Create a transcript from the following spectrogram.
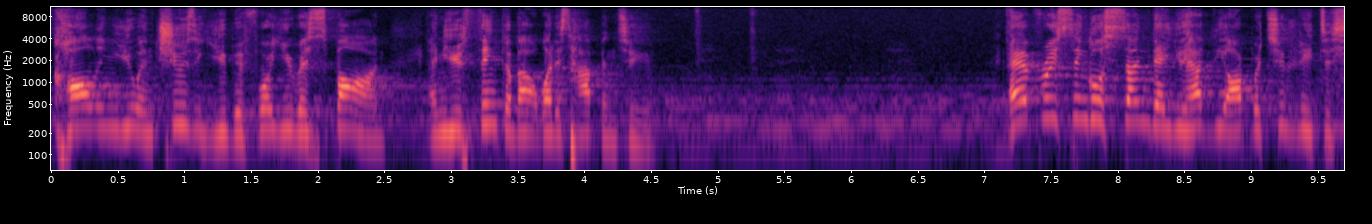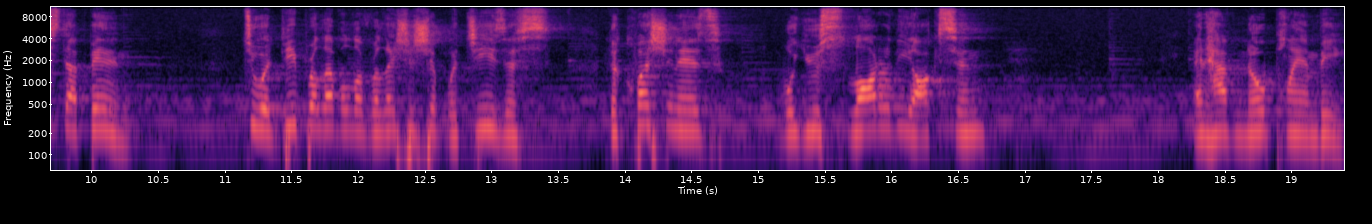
calling you and choosing you before you respond and you think about what has happened to you? Every single Sunday, you have the opportunity to step in to a deeper level of relationship with Jesus. The question is will you slaughter the oxen and have no plan B?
